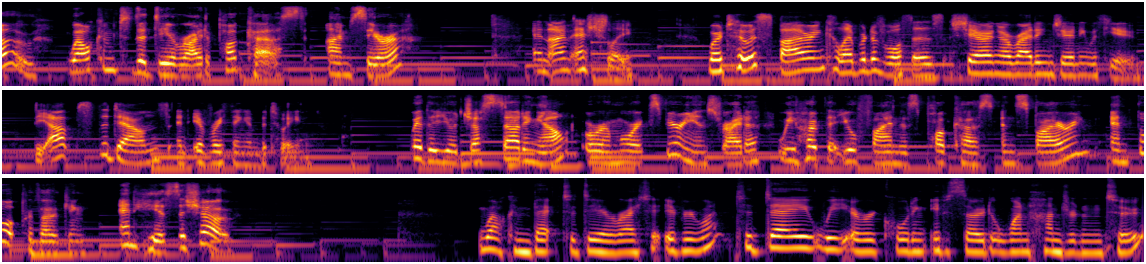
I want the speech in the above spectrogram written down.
Hello, welcome to the Dear Writer podcast. I'm Sarah. And I'm Ashley. We're two aspiring collaborative authors sharing our writing journey with you the ups, the downs, and everything in between. Whether you're just starting out or a more experienced writer, we hope that you'll find this podcast inspiring and thought provoking. And here's the show. Welcome back to Dear Writer, everyone. Today we are recording episode 102.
